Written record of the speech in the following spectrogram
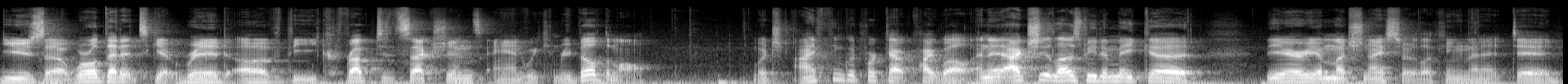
use a world edit to get rid of the corrupted sections and we can rebuild them all. Which i think would work out quite well and it actually allows me to make uh, the area much nicer looking than it did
